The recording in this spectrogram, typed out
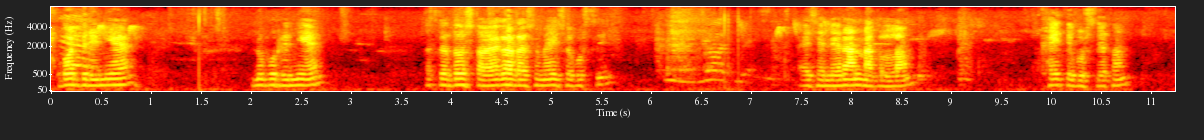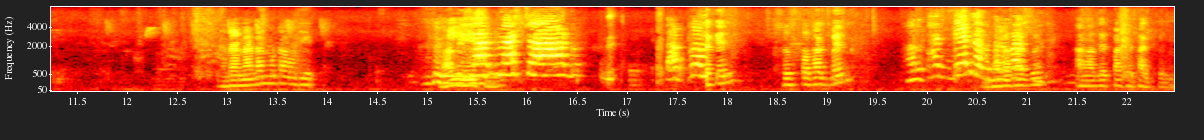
বদ্রি নিয়ে। নুপুরি নিয়ে আজকে দশটা এগারোটার সময় এসে পড়ছি। এসে নিয়ে রান্না করলাম। খাইতে বসছি এখন। রান্নাটা মোটামুটি তারপর থাকেন, সুস্থ থাকবেন, ভালো থাকবেন, আমাদের পাশে থাকবেন।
